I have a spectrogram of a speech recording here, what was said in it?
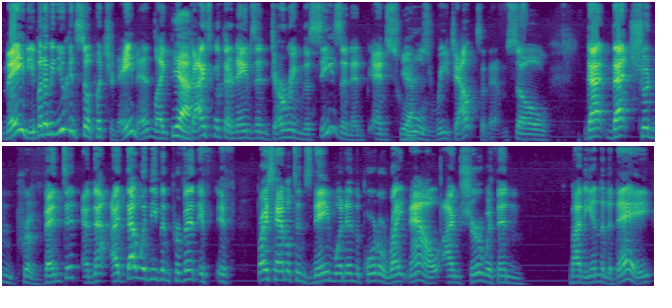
maybe, but I mean, you can still put your name in. Like, yeah. guys put their names in during the season, and and schools yeah. reach out to them. So that that shouldn't prevent it, and that I, that wouldn't even prevent if if Bryce Hamilton's name went in the portal right now. I'm sure within by the end of the day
